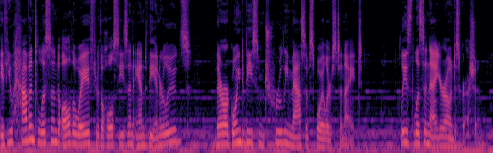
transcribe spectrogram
if you haven't listened all the way through the whole season and the interludes, there are going to be some truly massive spoilers tonight. Please listen at your own discretion.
